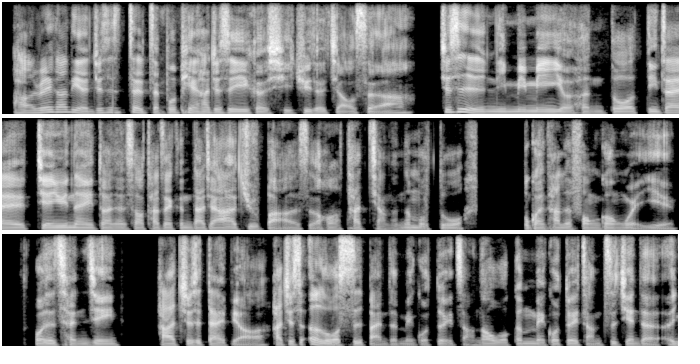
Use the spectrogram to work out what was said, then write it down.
好，Ray Guardian 就是在整部片，他就是一个喜剧的角色啊。就是你明明有很多，你在监狱那一段的时候，他在跟大家 argue 吧的时候，他讲了那么多，不管他的丰功伟业，或是曾经。他就是代表，他就是俄罗斯版的美国队长。然后我跟美国队长之间的恩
